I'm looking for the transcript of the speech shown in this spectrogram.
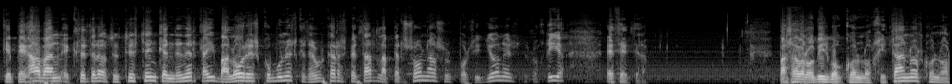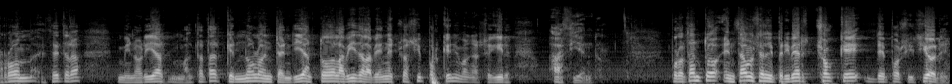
que pegaban, etcétera. Ustedes tienen que entender que hay valores comunes que tenemos que respetar la persona, sus posiciones, ideología, etcétera. Pasaba lo mismo con los gitanos, con los rom, etcétera, minorías maltratadas que no lo entendían, toda la vida lo habían hecho así, ¿por qué no iban a seguir haciéndolo? Por lo tanto, entramos en el primer choque de posiciones.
